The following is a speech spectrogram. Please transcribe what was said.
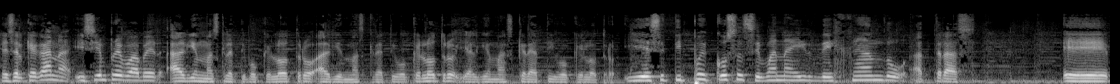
es el que gana y siempre va a haber alguien más creativo que el otro, alguien más creativo que el otro y alguien más creativo que el otro y ese tipo de cosas se van a ir dejando atrás. Eh,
